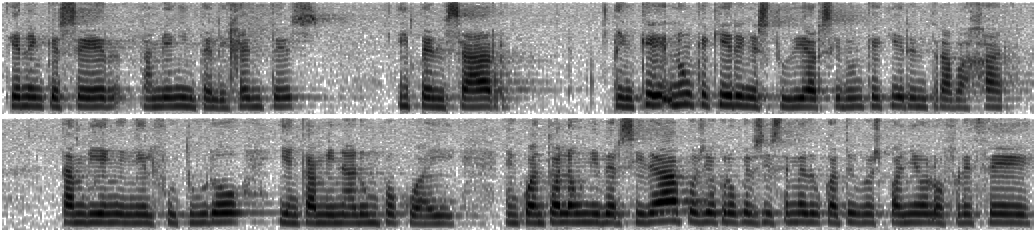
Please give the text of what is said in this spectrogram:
tienen que ser también inteligentes y pensar en qué, no en quieren estudiar, sino en qué quieren trabajar también en el futuro y encaminar un poco ahí. En cuanto a la universidad, pues yo creo que el sistema educativo español ofrece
